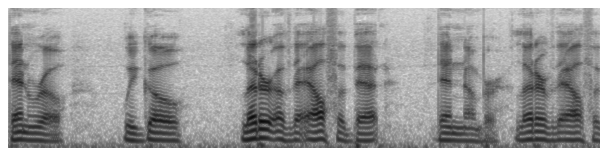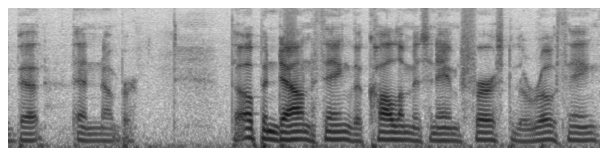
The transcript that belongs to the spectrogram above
then row. We go letter of the alphabet, then number. Letter of the alphabet, then number. The up and down thing, the column is named first, the row thing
